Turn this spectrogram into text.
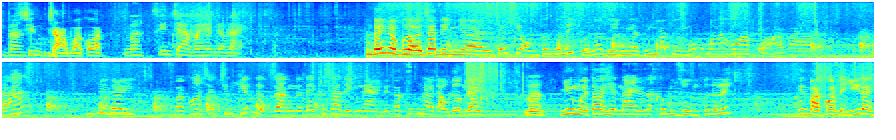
vâng. Xin chào bà con. vâng xin chào và hẹn gặp lại. Đấy là vừa gia đình à, giới thiệu phân Silic của gia đình à, thứ nhất là mẫu mã hoa quả và lá. Trên đây bà con sẽ chứng kiến được rằng là đây cái gia đình này người ta cũng là đào đường đây. vâng. Nhưng người ta hiện nay người ta không dùng phân nên bà con để ý đây.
